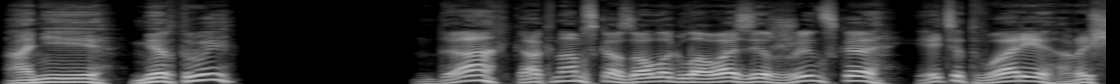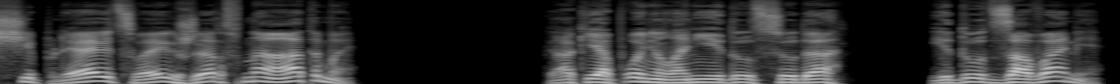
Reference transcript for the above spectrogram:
Они мертвы? Да, как нам сказала глава Зержинска, эти твари расщепляют своих жертв на атомы. Как я понял, они идут сюда. Идут за вами.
